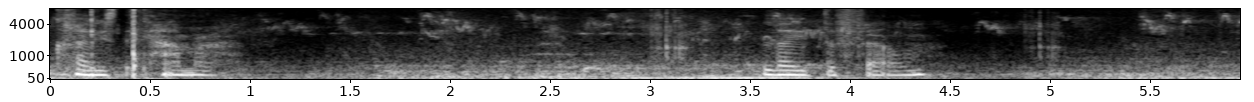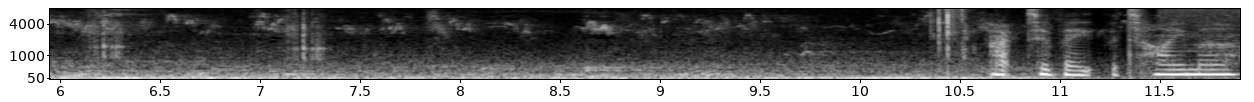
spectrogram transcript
Close the camera. Load the film. Activate the timer.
